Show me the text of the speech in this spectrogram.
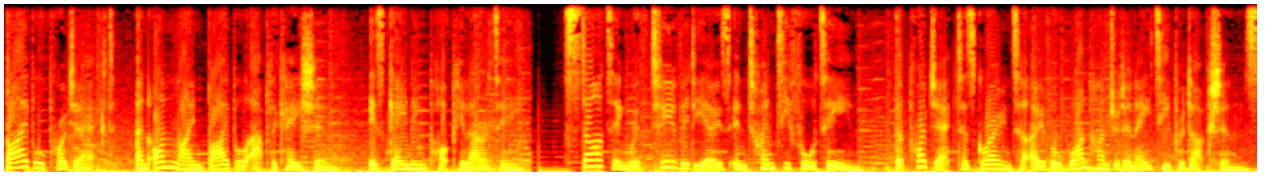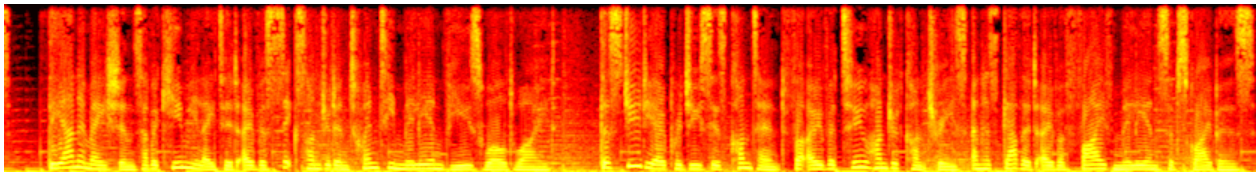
Bible Project, an online Bible application, is gaining popularity. Starting with two videos in 2014, the project has grown to over 180 productions. The animations have accumulated over 620 million views worldwide. The studio produces content for over 200 countries and has gathered over 5 million subscribers.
